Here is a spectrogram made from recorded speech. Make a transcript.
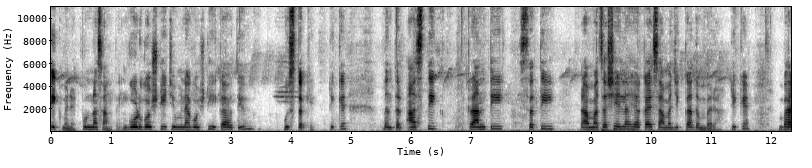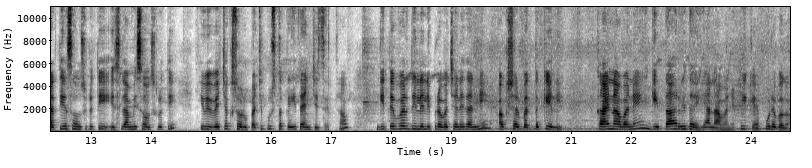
एक मिनिट पुन्हा सांगते. गोड गोष्टी चिमण्या गोष्टी ही काय होती? पुस्तके. ठीक आहे? नंतर आस्तिक क्रांती सती रामाचा शेला ह्या काय सामाजिक कादंबऱ्या. ठीक आहे? भारतीय संस्कृती इस्लामी संस्कृती ही विवेचक स्वरूपाची पुस्तकंही त्यांचीच आहेत हां? गीतेवर दिलेली प्रवचने त्यांनी अक्षरबद्ध केली. काय नावाने? गीता हृदय या नावाने. ठीक आहे पुढे बघा.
